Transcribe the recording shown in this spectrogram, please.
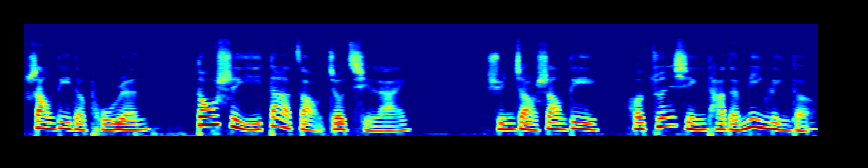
上帝的仆人都是一大早就起来寻找上帝和遵行他的命令的，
